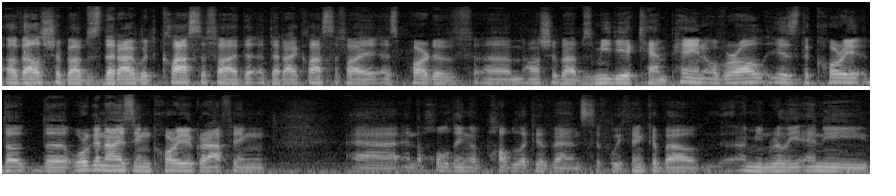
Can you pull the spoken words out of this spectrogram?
of Al Shabaab's that I would classify that, that I classify as part of um, Al Shabaab's media campaign overall is the, choreo- the, the organizing, choreographing, uh, and the holding of public events. If we think about, I mean, really any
